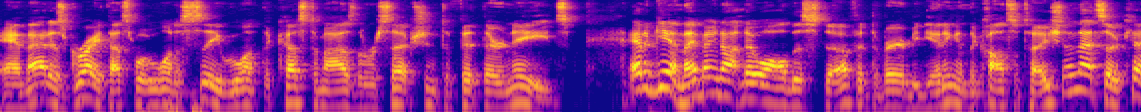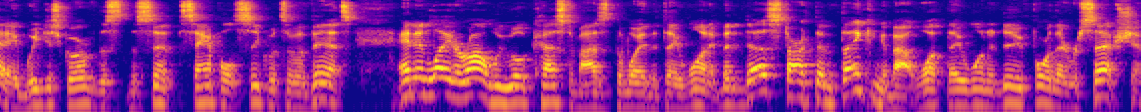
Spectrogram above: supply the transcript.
and that is great. That's what we want to see. We want to customize the reception to fit their needs. And again, they may not know all this stuff at the very beginning in the consultation, and that's okay. We just go over the, the, sample sequence of events, and then later on we will customize it the way that they want it. But it does start them thinking about what they want to do for their reception.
